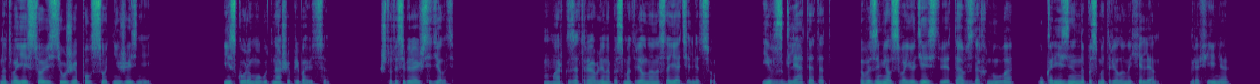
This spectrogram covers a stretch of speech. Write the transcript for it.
на твоей совести уже полсотни жизней, и скоро могут наши прибавиться. Что ты собираешься делать? Марк затравленно посмотрел на настоятельницу, и взгляд этот возымел свое действие. Та вздохнула, укоризненно посмотрела на Хелен. «Графиня,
